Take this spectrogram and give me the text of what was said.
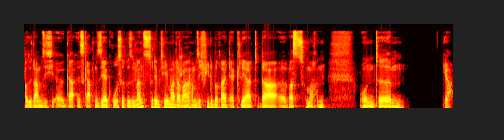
Also da haben sich, äh, ga, es gab eine sehr große Resonanz zu dem Thema. Da war, haben sich viele bereit erklärt, da äh, was zu machen. Und ähm, ja,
